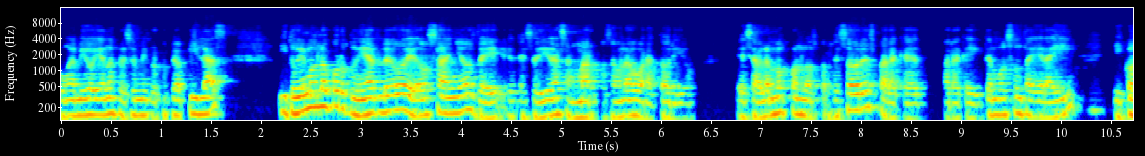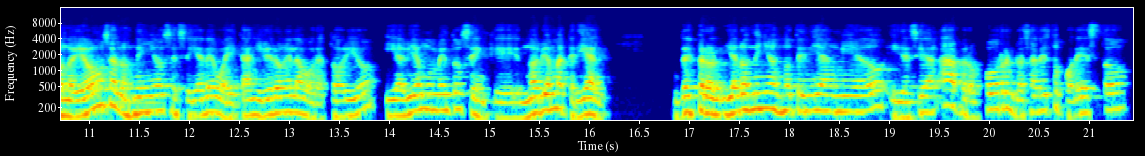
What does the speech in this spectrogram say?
un amigo ya nos prestó un microscopio a pilas y tuvimos la oportunidad luego de dos años de, de ir a San Marcos, a un laboratorio. Ese, hablamos con los profesores para que, para que dictemos un taller ahí. Y cuando llevamos a los niños ese día de Huaycán y vieron el laboratorio, y había momentos en que no había material. Entonces, pero ya los niños no tenían miedo y decían, ah, pero puedo reemplazar esto por esto,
